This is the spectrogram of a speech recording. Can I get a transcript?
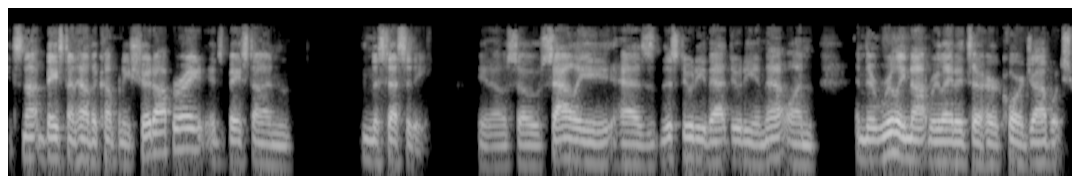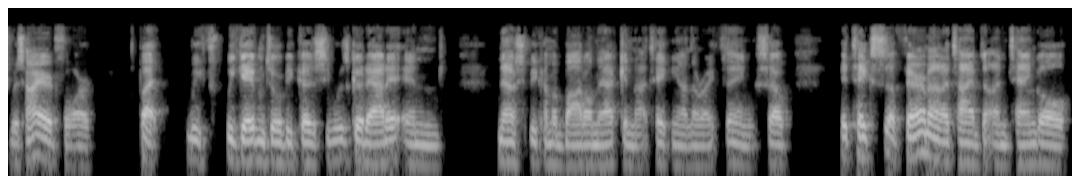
it's not based on how the company should operate. It's based on necessity you know? So sally has this duty that duty and that one and they're really not related to her core job what she was hired for but we we gave them to her because she was good at it and now she's become a bottleneck and not taking on the right thing. So it takes a fair amount of time to untangle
